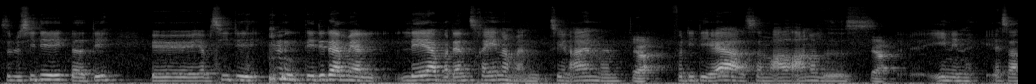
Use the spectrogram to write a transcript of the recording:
Så det vil sige, det har ikke været det. Øh, jeg vil sige, det, det er det der med at lære, hvordan træner man til en Ironman. Ja, Fordi det er altså meget anderledes ja, end en, altså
